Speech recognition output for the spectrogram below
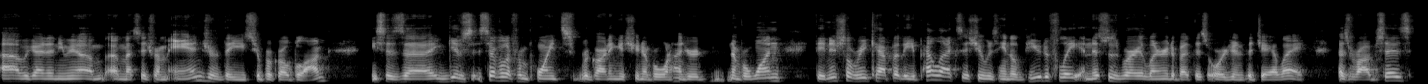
Uh, we got an email, a message from Ange of the Supergirl blog. He says uh, he gives several different points regarding issue number 100. Number one, the initial recap of the Appellax issue was handled beautifully, and this was where I learned about this origin of the JLA. As Rob says,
